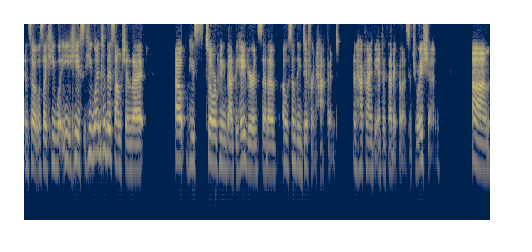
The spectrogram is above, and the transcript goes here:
And so it was like he, he, he went to the assumption that, oh, he's still repeating bad behavior instead of, oh, something different happened. And how can I be empathetic for that situation? Um,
